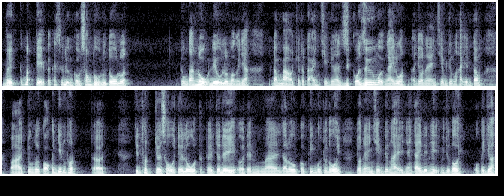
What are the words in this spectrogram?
về bất kể các cái đường cầu song thủ lô tô luôn chúng ta nổ đều luôn mọi người nhé đảm bảo cho tất cả anh chị em chúng ta có dư mỗi ngày luôn. Đấy, cho nên anh chị em chúng ta hãy yên tâm. Và chúng tôi có cái chiến thuật uh, chiến thuật chơi số chơi lô chơi, chơi đề ở trên ờ, zalo uh, cầu kính của chúng tôi. Cho nên anh chị em chúng ta hãy nhanh tay liên hệ với chúng tôi. Ok chưa?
